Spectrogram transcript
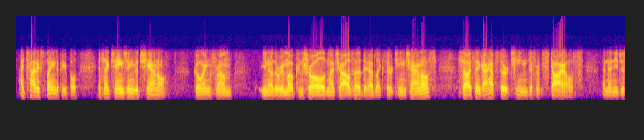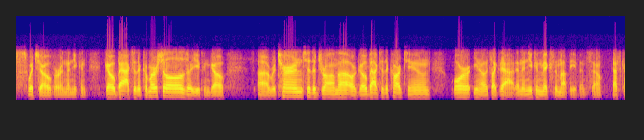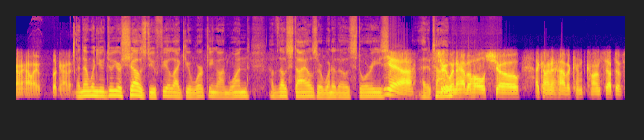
I try to explain to people. It's like changing the channel, going from, you know, the remote control of my childhood. They had like 13 channels, so I think I have 13 different styles, and then you just switch over, and then you can go back to the commercials, or you can go uh, return to the drama, or go back to the cartoon, or you know, it's like that, and then you can mix them up even. So that's kind of how I look at it. And then when you do your shows, do you feel like you're working on one of those styles or one of those stories? Yeah, at a it's time? true. When I have a whole show, I kind of have a con- concept of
